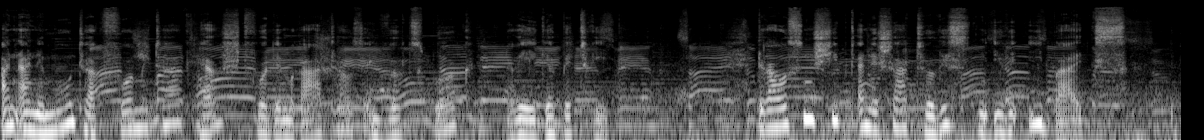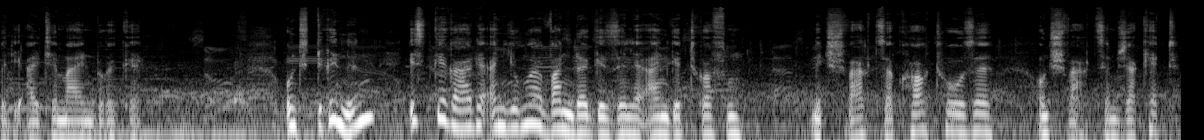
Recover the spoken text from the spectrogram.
An einem Montagvormittag herrscht vor dem Rathaus in Würzburg reger Betrieb. Draußen schiebt eine Schar Touristen ihre E-Bikes über die alte Mainbrücke. Und drinnen ist gerade ein junger Wandergeselle eingetroffen, mit schwarzer Korthose und schwarzem Jackett.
